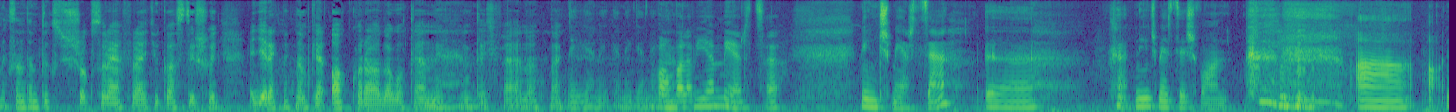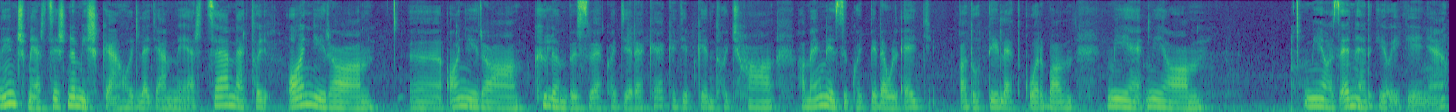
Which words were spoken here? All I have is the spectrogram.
Meg szerintem tök sokszor elfelejtjük azt is, hogy egy gyereknek nem kell akkora adagot enni, nem. mint egy felnőttnek. Igen, igen, igen. igen. Van valamilyen mérce? Nincs mérce. Ö, nincs mérce, és van. a, a, nincs mérce, és nem is kell, hogy legyen mérce, mert hogy annyira annyira különbözőek a gyerekek. Egyébként, hogyha ha megnézzük, hogy például egy adott életkorban mi, mi, a, mi az energiaigénye,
